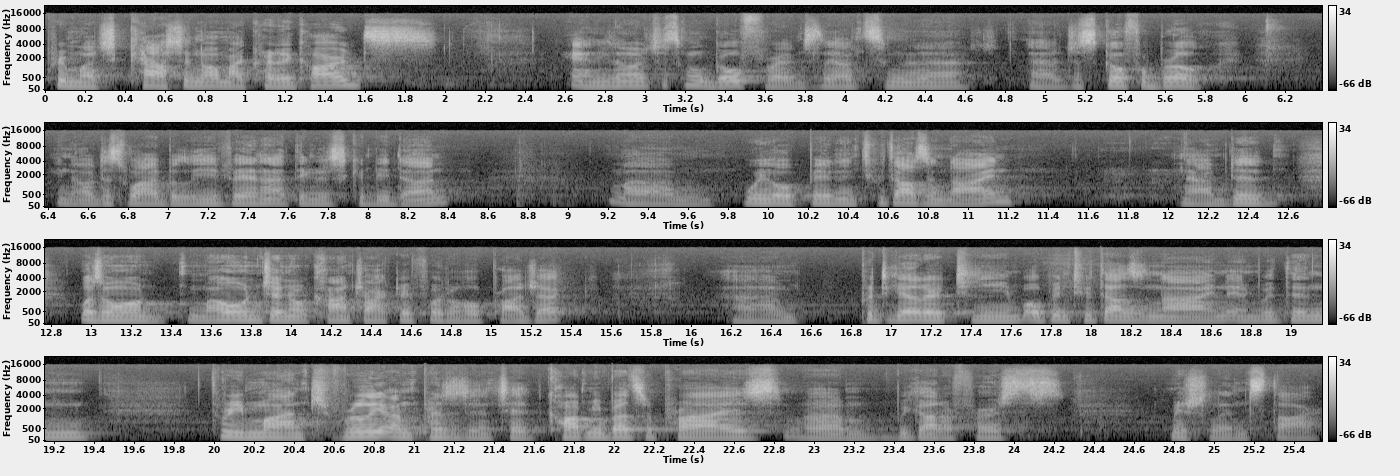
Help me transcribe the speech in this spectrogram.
pretty much cashed in all my credit cards, and you know, I was just gonna go for it. So I'm just gonna just go for broke. You know, just what I believe in. I think this can be done. Um, we opened in 2009. I did was my own general contractor for the whole project. Um, put together a team, opened 2009, and within three months, really unprecedented, caught me by surprise. Um, we got our first Michelin star.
